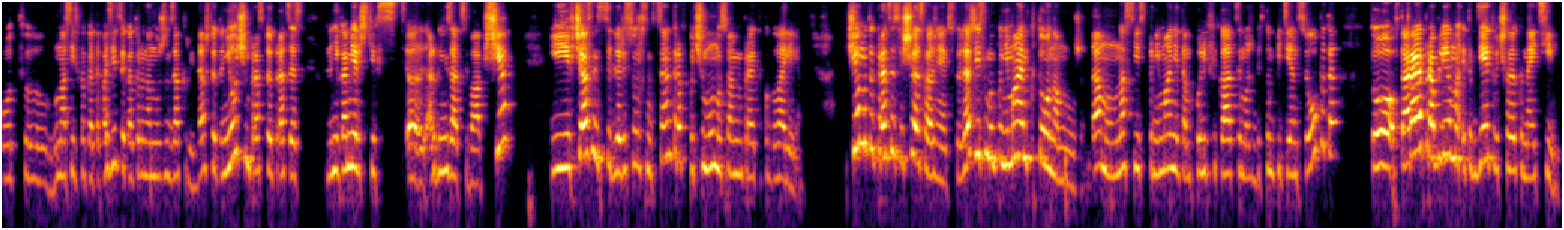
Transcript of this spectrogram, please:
вот э, у нас есть какая-то позиция, которую нам нужно закрыть, да, что это не очень простой процесс для некоммерческих э, организаций вообще, и в частности для ресурсных центров, почему мы с вами про это поговорили. Чем этот процесс еще осложняется? То есть даже если мы понимаем, кто нам нужен, да, у нас есть понимание там, квалификации, может быть, компетенции, опыта, то вторая проблема – это где этого человека найти.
